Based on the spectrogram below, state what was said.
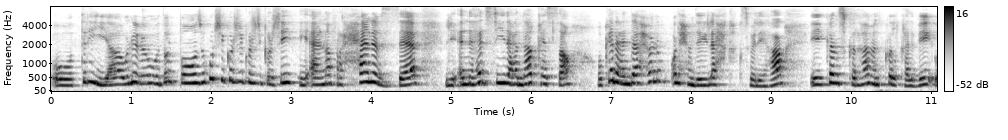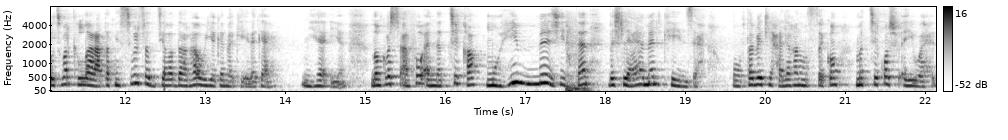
والتريه والعود والبونج وكلشي كلشي كلشي كلشي. أنا فرحانة بزاف لأن هاد السيدة عندها قصة. وكان عندها حلم والحمد لله حققته ليها. إيه كنشكرها من كل قلبي وتبارك الله راه عطاتني السويرته ديال دارها وهي كما كاينة كاع نهائيا. donc باش تعرفوا أن الثقة مهمة جدا باش العمل كينجح. وبطبيعة الحال غنوصيكم ما تثقوش في أي واحد.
